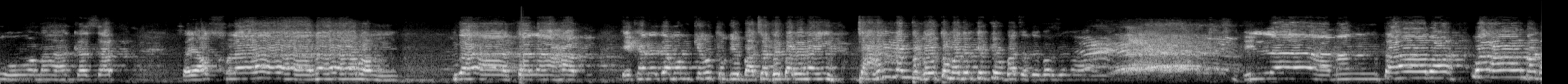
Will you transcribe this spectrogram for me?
وما كسب سيصلى نارا ذات لهب এখানে যেমন কেউ তোকে বাঁচাতে পারে নাই জাহান্নাম থেকেও তোমাদেরকে কেউ বাঁচাতে পারবে না إلا من تاب وآمن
